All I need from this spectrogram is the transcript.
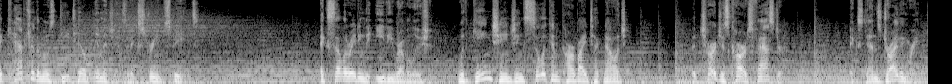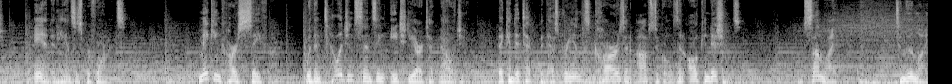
that capture the most detailed images at extreme speeds. Accelerating the EV revolution with game-changing silicon carbide technology that charges cars faster, extends driving range, and enhances performance. Making cars safer with intelligent sensing HDR technology that can detect pedestrians, cars, and obstacles in all conditions, from sunlight to moonlight.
